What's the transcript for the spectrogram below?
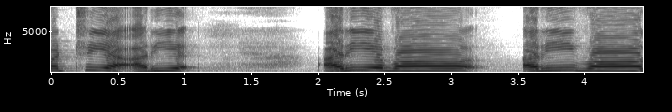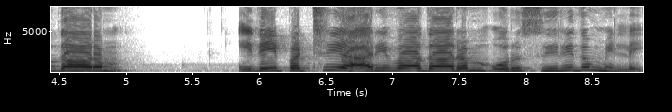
பற்றிய அரிய அறியவா அறிவாதாரம் இதை பற்றிய அறிவாதாரம் ஒரு சிறிதும் இல்லை.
